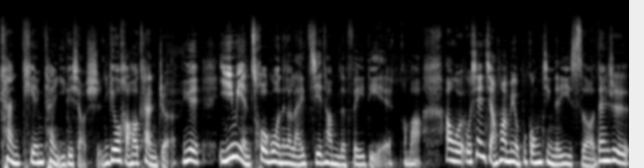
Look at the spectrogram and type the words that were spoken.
看天看一个小时，你给我好好看着，因为以免错过那个来接他们的飞碟，好不好？啊，我我现在讲话没有不恭敬的意思哦，但是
